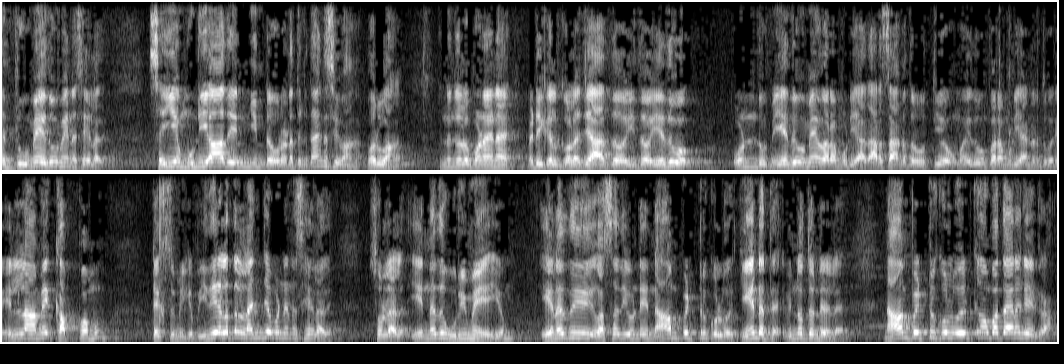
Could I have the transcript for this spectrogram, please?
எதுவுமே எதுவுமே என்ன செய்யலாது. செய்ய முடியாது என்கின்ற ஒரு இடத்துக்கு தான் என்ன செய்வாங்க? வருவாங்க. இன்னும் சொல்ல போனால் என்ன? மெடிக்கல் காலேஜ் அதோ இதோ எதுவோ ஒன்றும் எதுவுமே வர முடியாது. அரசாங்கத்தோட உத்தியோகமோ எதுவும் பெற முடியாதுன்றது வரும் எல்லாமே கப்பமும் டெக்ஸ்ட் மிக்க. இதே இடத்துல லஞ்சம் பண்ண என்ன செய்யலாது? சொல்லாது எனது உரிமையையும் எனது வசதி ஒன்றை நாம் பெற்றுக்கொள்வதற்கு ஏண்டத்தை இன்னொத்தொன்றே இல்லை. நாம் பெற்றுக்கொள்வதற்கு அவன் பத்தாயிரம் கேட்குறான்.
